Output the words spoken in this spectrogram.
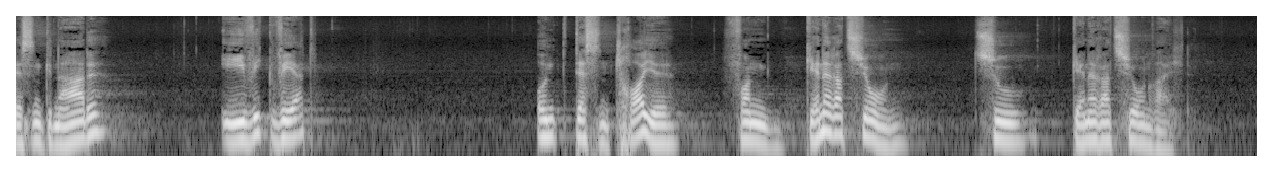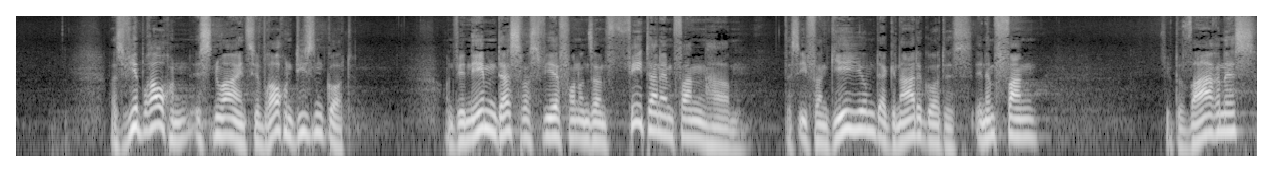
dessen Gnade ewig währt und dessen Treue von Generation zu Generation reicht. Was wir brauchen, ist nur eins. Wir brauchen diesen Gott. Und wir nehmen das, was wir von unseren Vätern empfangen haben, das Evangelium der Gnade Gottes in Empfang. Wir bewahren es,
